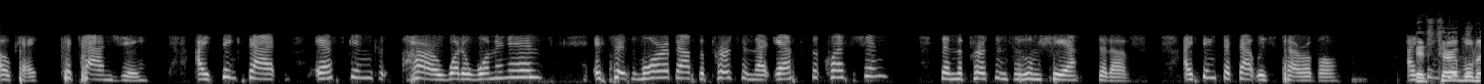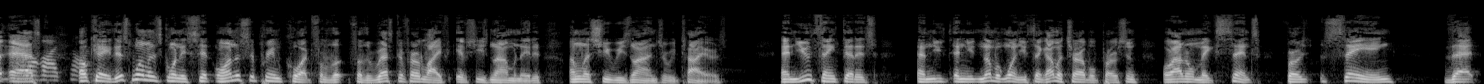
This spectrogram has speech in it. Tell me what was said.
Okay, Ketanji. I think that asking her what a woman is, it says more about the person that asked the question than the person to whom she asked it of. I think that that was terrible. I it's terrible to ask. Okay, this woman is going to sit on the Supreme Court for the, for the rest of her life if she's nominated, unless she resigns or retires. And you think that it's and you and you number one, you think I'm a terrible person or I don't make sense for saying that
